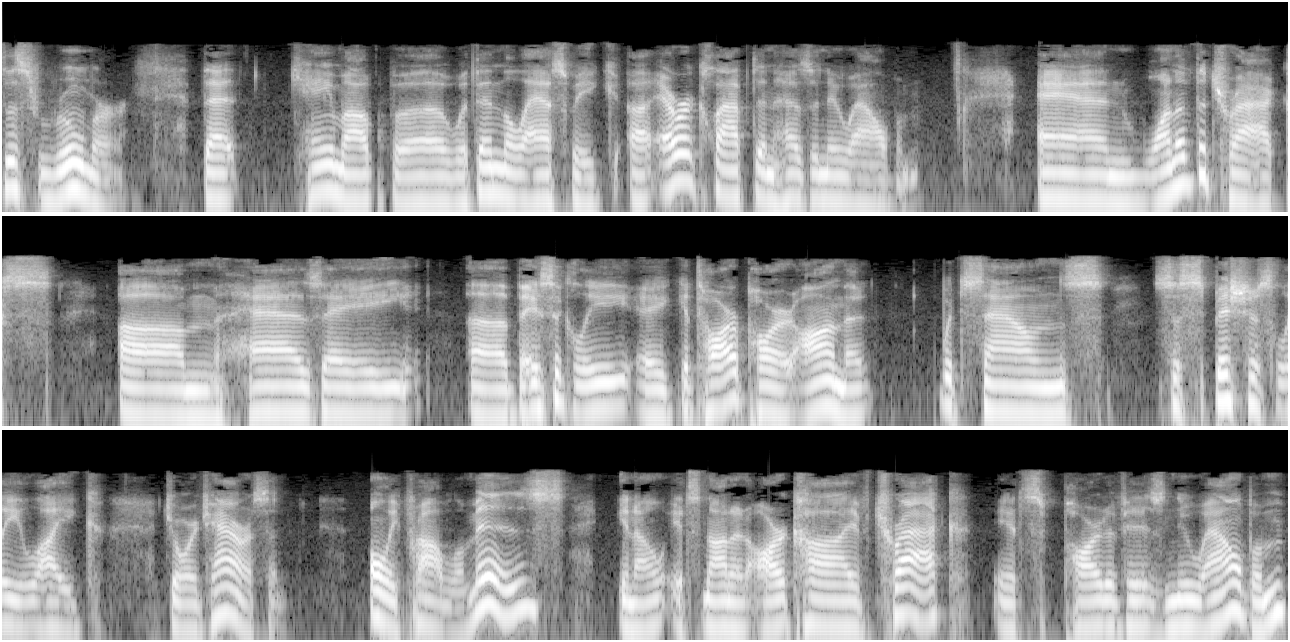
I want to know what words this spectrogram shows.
this rumor that came up uh, within the last week. Uh, Eric Clapton has a new album, and one of the tracks um, has a uh, basically a guitar part on it which sounds suspiciously like George Harrison. Only problem is, you know, it's not an archive track. It's part of his new album.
